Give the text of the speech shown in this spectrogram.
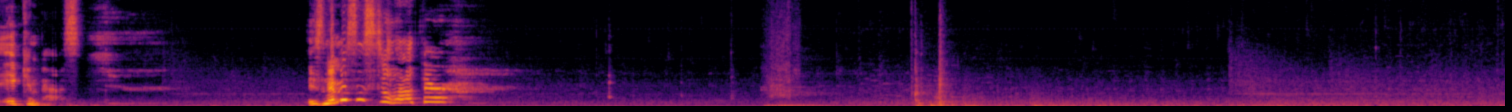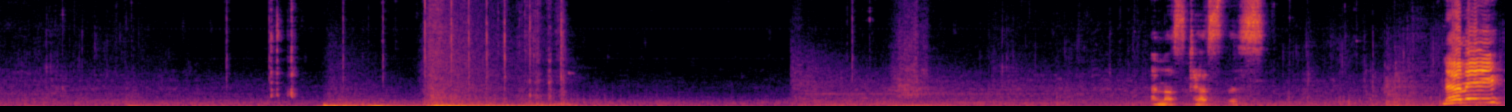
it can pass. Is Nemesis still out there? Test this. Nemi!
